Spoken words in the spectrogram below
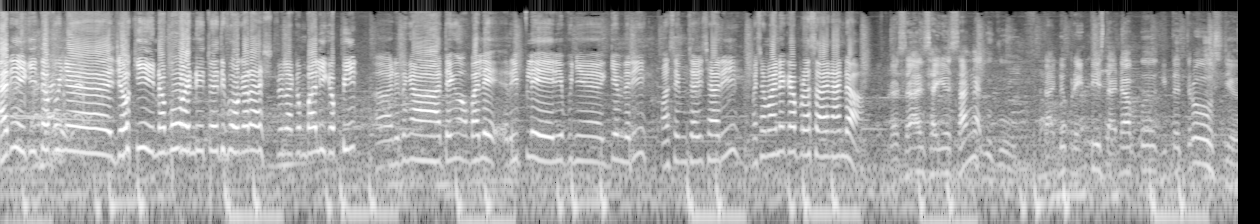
Jadi kita punya joki number one di 24 Garage telah kembali ke pit. Uh, dia tengah tengok balik replay dia punya game tadi. Masih mencari-cari. Macam manakah perasaan anda? Perasaan saya sangat gugup. Tak ada praktis, tak ada apa. Kita terus je.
